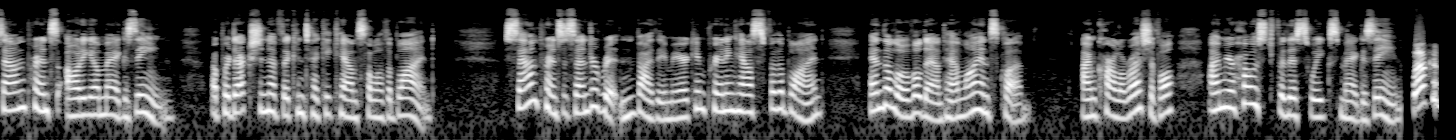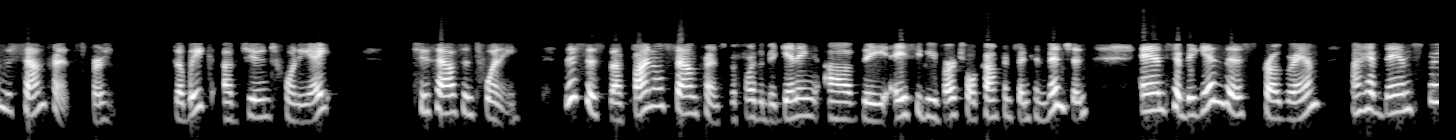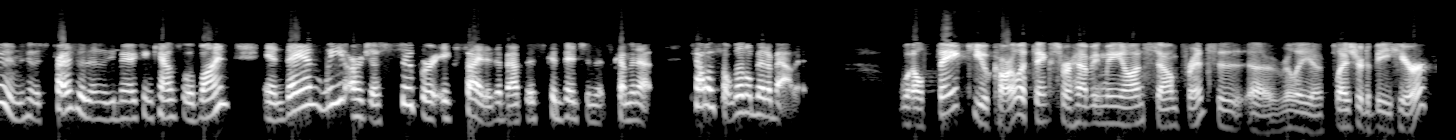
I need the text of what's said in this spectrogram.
Soundprints Audio Magazine, a production of the Kentucky Council of the Blind. Soundprints is underwritten by the American Printing House for the Blind and the Louisville Downtown Lions Club. I'm Carla Ruschival. I'm your host for this week's magazine. Welcome to Soundprints for the week of June 28, 2020. This is the final Soundprints before the beginning of the ACB Virtual Conference and Convention. And to begin this program, I have Dan Spoon, who is president of the American Council of Blind. And Dan, we are just super excited about this convention that's coming up. Tell us a little bit about it. Well, thank you, Carla. Thanks for having me on Soundprints. It's uh, really a pleasure to be here.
